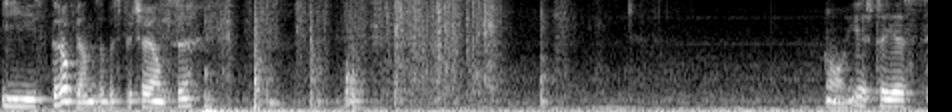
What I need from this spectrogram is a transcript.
I styropian zabezpieczający. O, jeszcze jest,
